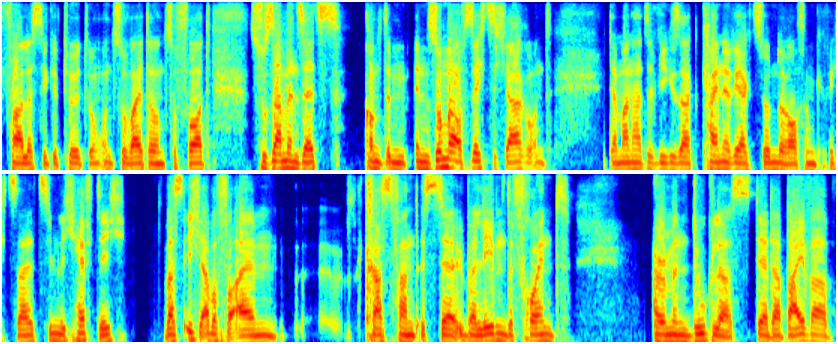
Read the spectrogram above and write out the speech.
fahrlässige Tötung und so weiter und so fort zusammensetzt, kommt im, in Summe auf 60 Jahre und der Mann hatte, wie gesagt, keine Reaktion darauf im Gerichtssaal. Ziemlich heftig. Was ich aber vor allem äh, krass fand, ist der überlebende Freund Herman Douglas, der dabei war,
